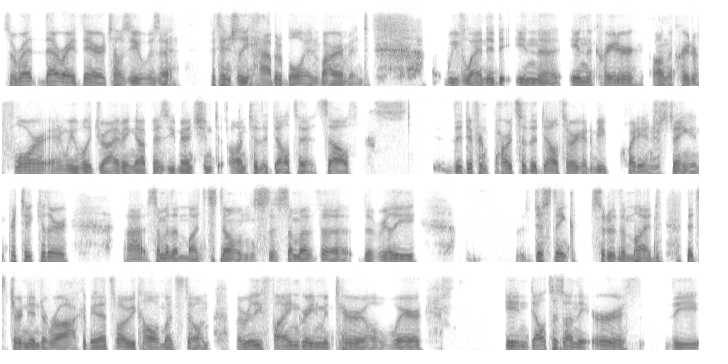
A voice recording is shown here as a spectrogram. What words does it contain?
So right, that right there tells you it was a potentially habitable environment. We've landed in the in the crater on the crater floor, and we will be driving up, as you mentioned, onto the delta itself. The different parts of the delta are going to be quite interesting. In particular, uh, some of the mudstones, some of the the really just think sort of the mud that's turned into rock. I mean, that's why we call it mudstone, but really fine grained material where in deltas on the earth, the,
